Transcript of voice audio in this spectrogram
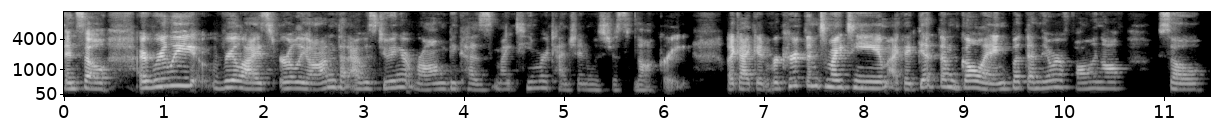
And so I really realized early on that I was doing it wrong because my team retention was just not great. Like I could recruit them to my team, I could get them going, but then they were falling off so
